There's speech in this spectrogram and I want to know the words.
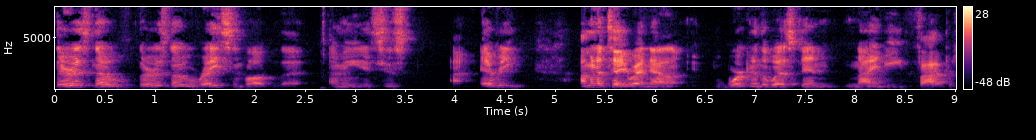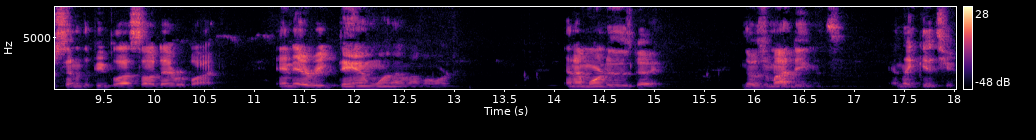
there is no, there is no race involved in that. I mean, it's just every. I'm going to tell you right now, working in the West End, 95 percent of the people I saw today were black, and every damn one of them I mourned, and I mourn to this day. Those are my demons, and they get you.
